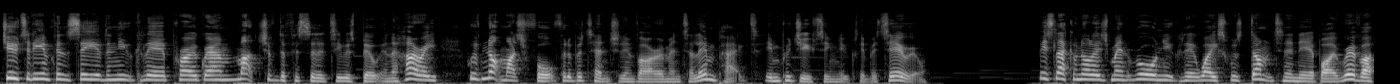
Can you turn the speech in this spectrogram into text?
Due to the infancy of the nuclear program, much of the facility was built in a hurry, with not much thought for the potential environmental impact in producing nuclear material. This lack of knowledge meant raw nuclear waste was dumped in a nearby river.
